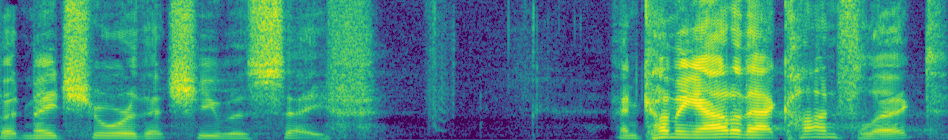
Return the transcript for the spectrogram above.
but made sure that she was safe. And coming out of that conflict,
